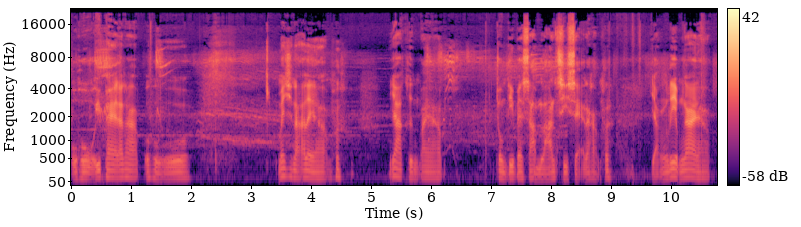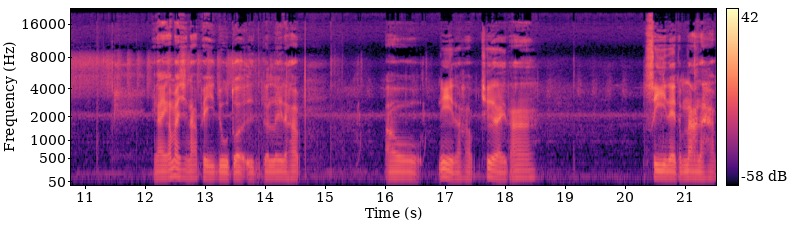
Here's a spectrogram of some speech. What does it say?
โอ้โห อีแพ้แล้วครับ โอ้โห ไม่ชนะเลยครับ ยากเกินไปนะครับ โจมตีไปสามล้านสี่แสนนะครับ อย่างเรียบง่ายนะครับ ยังไงก็ไม่ชนะไปดูตัวอื่นกันเลยนะครับ เอานี่นะครับ ชื่ออะไรนะซีในตำนานนะครับ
